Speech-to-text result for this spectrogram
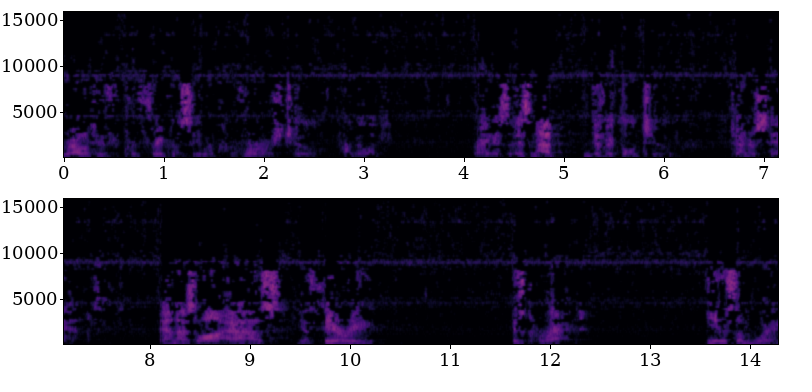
relative frequency will converge to probability, right? It's, it's not difficult to, to understand. And as long as your theory is correct, in some way,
